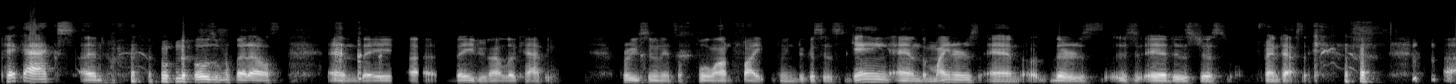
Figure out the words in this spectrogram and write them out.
pickaxe, and who knows what else, and they uh, they do not look happy pretty soon it's a full on fight between Dukas's gang and the miners, and there's it is just fantastic. uh,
